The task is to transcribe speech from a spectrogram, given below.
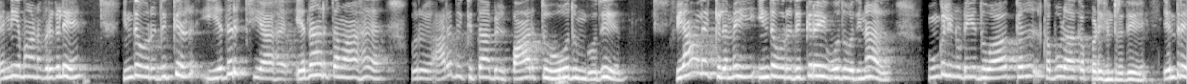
கண்ணியமானவர்களே இந்த ஒரு திக்கர் எதர்ச்சியாக யதார்த்தமாக ஒரு அரபு கிதாபில் பார்த்து ஓதும்போது வியாழக்கிழமை இந்த ஒரு திக்கரை ஓதுவதினால் உங்களினுடைய துவாக்கள் கபூலாக்கப்படுகின்றது என்று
